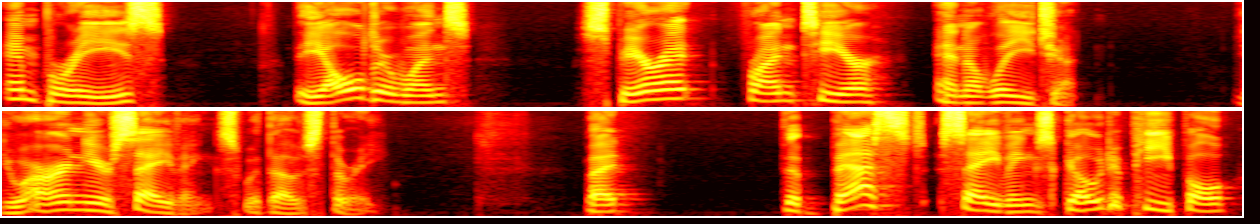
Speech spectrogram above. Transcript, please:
and Breeze, the older ones, Spirit, Frontier, and Allegiant. You earn your savings with those three. But the best savings go to people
